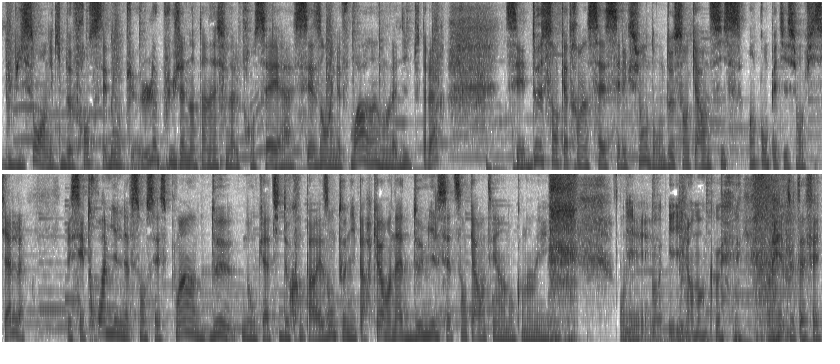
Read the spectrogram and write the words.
Dubuisson en équipe de France, c'est donc le plus jeune international français à 16 ans et 9 mois, hein, on l'a dit tout à l'heure. C'est 296 sélections, dont 246 en compétition officielle. Et c'est 3916 points. Deux, donc à titre de comparaison, Tony Parker en a 2741. Donc on en est, On il, est... ouais, il en manque, ouais. Oui, tout à fait.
